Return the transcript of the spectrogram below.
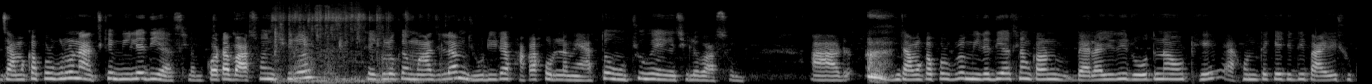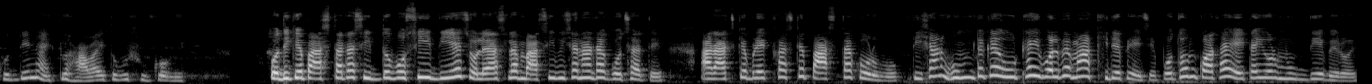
জামা কাপড়গুলো না আজকে মিলে দিয়ে আসলাম, কটা বাসন ছিল, সেগুলোকে মাজলাম, ঝুড়িটা ফাঁকা করলাম, এত উঁচু হয়ে গেছিল বাসন। আর জামা কাপড়গুলো মিলে দিয়ে আসলাম, কারণ বেলায় যদি রোদ না ওঠে, এখন থেকে যদি বাইরে শুকোর দিই না, একটু হাওয়ায় তবু শুকোবে। ওদিকে পাস্তাটা সিদ্ধ বসিয়ে দিয়ে চলে আসলাম বাসি বিছানাটা গোছাতে। আর আজকে ব্রেকফাস্টে পাস্তা করব। তিশান ঘুম থেকে উঠেই বলবে, মা, খিদে পেয়েছে। প্রথম কথা, এটাই ওর মুখ দিয়ে বেরোয়।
